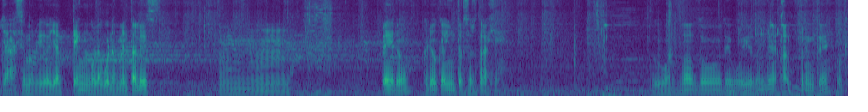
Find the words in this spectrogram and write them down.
ya se me olvidó, ya tengo las buenas mentales. Mm, pero creo que hay un tercer traje guardado, debo ir donde? Al frente, ok.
